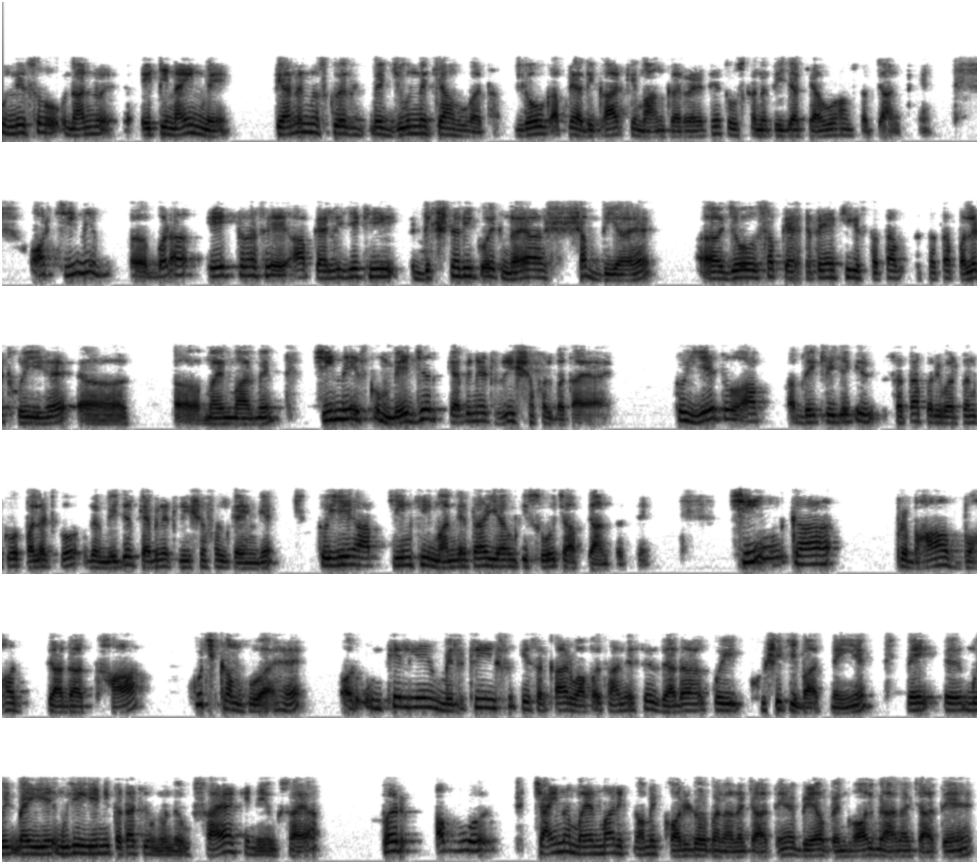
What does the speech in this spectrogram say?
उन्नीस सौ में तियानवे स्क्वायर में जून में क्या हुआ था? लोग अपने अधिकार की मांग कर रहे थे तो उसका नतीजा क्या हुआ, हम सब जानते हैं। और चीन ने बड़ा एक तरह से आप कह लीजिए कि डिक्शनरी को एक नया शब्द दिया है जो सब कहते हैं कि सत्ता सत्ता पलट हुई है म्यांमार में, चीन ने इसको मेजर कैबिनेट रीशफल बताया है। तो ये तो आप अब देख लीजिए कि सत्ता परिवर्तन को, पलट को अगर मेजर कैबिनेट रीशफल कहेंगे तो ये आप चीन की मान्यता या उनकी सोच आप जान सकते हैं। चीन का प्रभाव बहुत ज़्यादा था, कुछ कम हुआ है और उनके लिए मिलिट्री की सरकार वापस आने से ज़्यादा कोई खुशी की बात नहीं है। मैं मैं ये, मुझे ये नहीं पता कि उन्होंने उकसाया कि नहीं उकसाया, पर अब वो चाइना म्यांमार इकोनॉमिक कॉरिडोर बनाना चाहते हैं बे ऑफ़ बंगाल में आना चाहते हैं।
